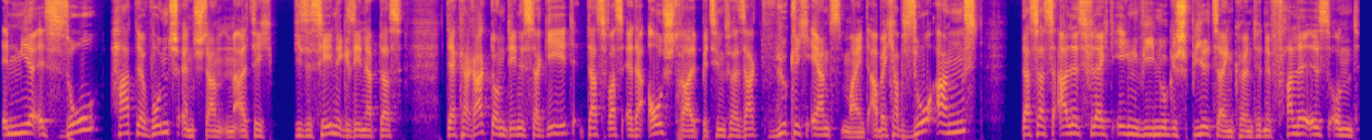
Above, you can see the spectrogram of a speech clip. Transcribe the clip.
in mir ist so hart der Wunsch entstanden, als ich diese Szene gesehen habe, dass der Charakter, um den es da geht, das, was er da ausstrahlt, beziehungsweise sagt, wirklich ernst meint. Aber ich habe so Angst, dass das alles vielleicht irgendwie nur gespielt sein könnte, eine Falle ist und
